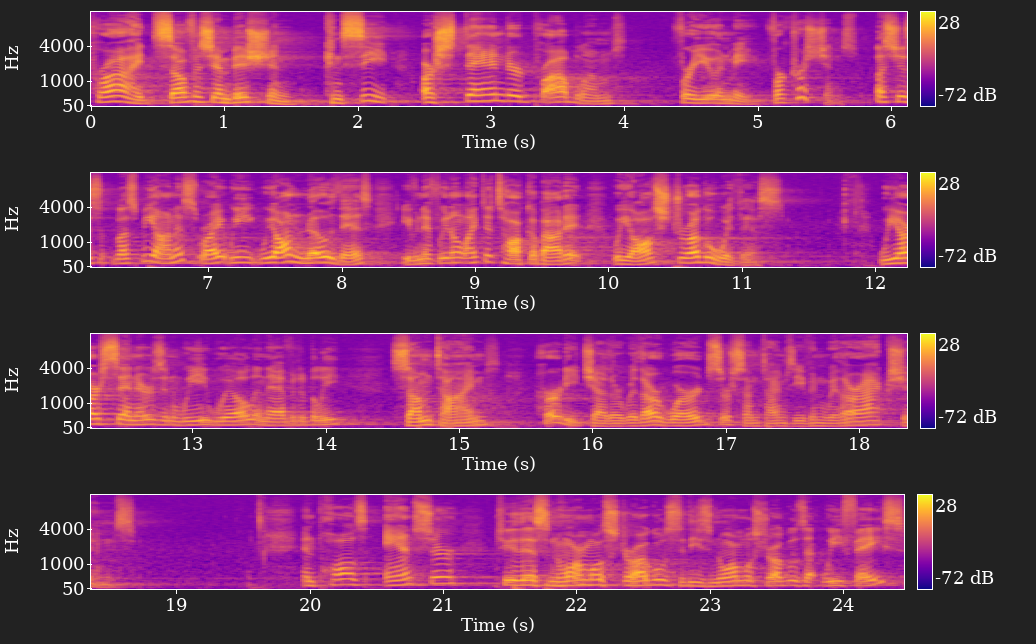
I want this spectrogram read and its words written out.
Pride, selfish ambition, conceit are standard problems for you and me, for Christians. Let's just let's be honest, right? We, we all know this, even if we don't like to talk about it, we all struggle with this. We are sinners and we will inevitably sometimes hurt each other with our words or sometimes even with our actions. And Paul's answer to this normal struggles, to these normal struggles that we face,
